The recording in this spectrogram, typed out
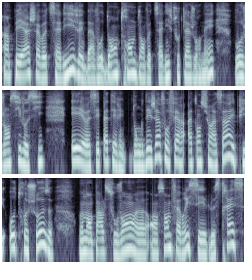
un pH à votre salive et ben vos dents trempent dans votre salive toute la journée, vos gencives aussi, et c'est pas terrible. Donc déjà, faut faire attention à ça. Et puis autre chose, on en parle souvent ensemble, Fabrice, c'est le stress,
